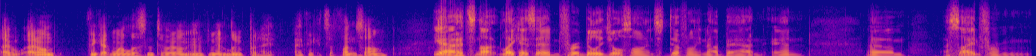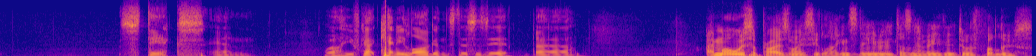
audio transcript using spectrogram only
I, I don't think I'd want to listen to it on infinite loop, but I I think it's a fun song. Yeah, it's not like I said for a Billy Joel song. It's definitely not bad. And um, aside from Styx and well, you've got Kenny Loggins. This is it. Uh, I'm always surprised when I see Loggins' name and it doesn't have anything to do with Footloose.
